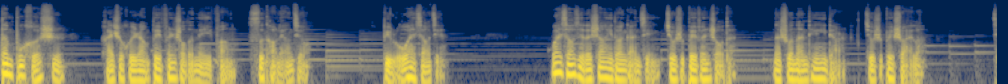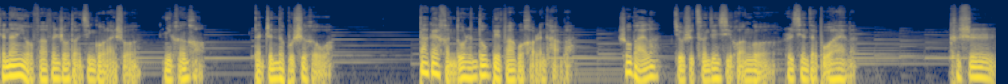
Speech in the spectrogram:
但不合适，还是会让被分手的那一方思考良久。比如外小姐。外小姐的上一段感情就是被分手的，那说难听一点，就是被甩了。前男友发分手短信过来说：“你很好。”但真的不适合我。大概很多人都被发过好人卡吧，说白了就是曾经喜欢过，而现在不爱了。可是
